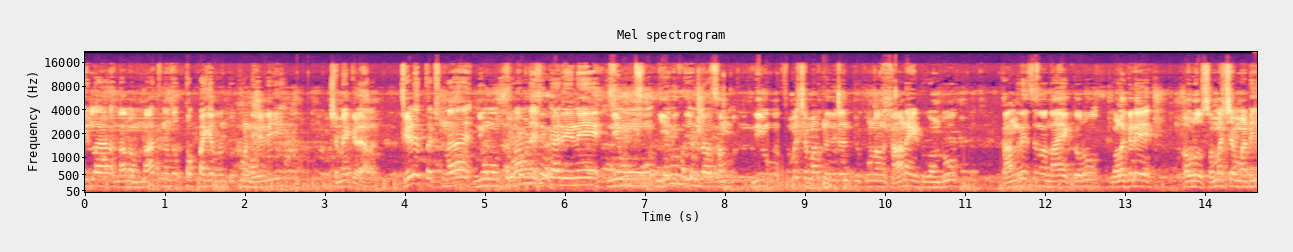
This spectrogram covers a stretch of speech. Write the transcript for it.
ಇಲ್ಲ ನನ್ನ ಮಾತಿನಿಂದ ತಪ್ಪಾಗ್ಯದ ಅಂತಕೊಂಡು ಹೇಳಿ ಕ್ಷಮೆ ಕೇಳ್ಯಾರ ಕೇಳಿದ ತಕ್ಷಣ ನೀವು ಚುನಾವಣಾ ಅಧಿಕಾರಿಯೇ ನೀವು ಈ ರೀತಿಯಿಂದ ನೀವು ಸಮಸ್ಯೆ ಮಾಡ್ತಾ ಇದ್ದೀರಿ ಅಂತ ತಿಳ್ಕೊಂಡು ನಾನು ಕಾರಣ ಇಟ್ಕೊಂಡು ಕಾಂಗ್ರೆಸ್ಸಿನ ನಾಯಕರು ಒಳಗಡೆ ಅವರು ಸಮಸ್ಯೆ ಮಾಡಿ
